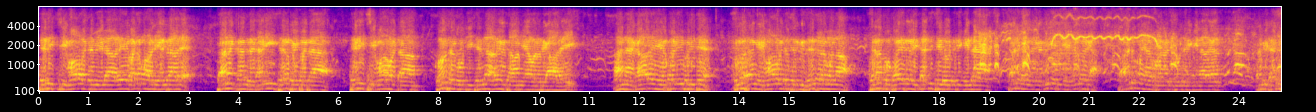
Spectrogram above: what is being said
திருச்சி மாவட்டம் என்றாலே வடமாடு என்றாலே தனக்கன்று தனி சிறப்பை பெற்ற திருச்சி மாவட்டம் கோசல்கோட்டி சேர்ந்த அழகசாமி அவரது காலை அந்த காலையை எப்படி பிடித்து சிவகங்கை மாவட்டத்திற்கு சென்றடமெல்லாம் சிறப்பு பயிர்களை தட்டி செய்து கொண்டிருக்கின்ற தனிமனித வீரர்கள் கடுமையாக போராடி கொண்டிருக்கிறார்கள். தம்பி தட்டி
